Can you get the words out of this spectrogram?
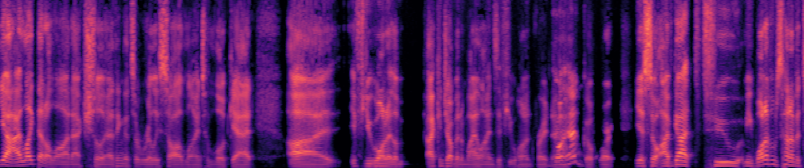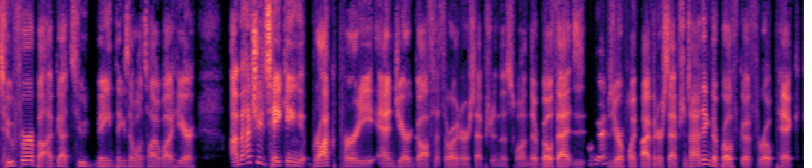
Yeah, I like that a lot actually. I think that's a really solid line to look at. Uh if you want to I can jump into my lines if you want right now. Go ahead. Go for it. Yeah, so I've got two I mean one of them's kind of a twofer, but I've got two main things I want to talk about here. I'm actually taking Brock Purdy and Jared Goff to throw an interception in this one. They're both at Okay. 0.5 interceptions. I think they're both going to throw a pick.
